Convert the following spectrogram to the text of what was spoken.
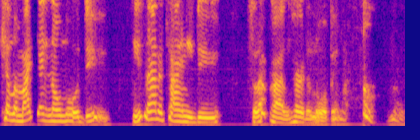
Killer Mike ain't no little dude. He's not a tiny dude. So that probably hurt a little bit. Like, oh, no.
